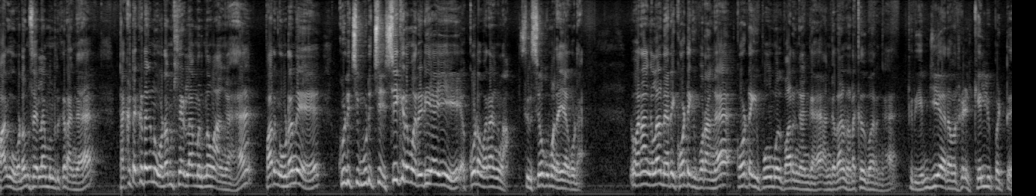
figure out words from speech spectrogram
பாருங்கள் உடம்பு சரியில்லாமல் இருந்திருக்கிறாங்க. டக்கு டக்கு டக்குன்னு உடம்பு சரியில்லாமல் இருந்தவாங்க பாருங்கள் உடனே குளித்து முடித்து சீக்கிரமாக ரெடி ஆகி கூட வராங்களாம். திரு சிவகுமார் ஐயா கூட. வராங்களாம் நிறைய கோட்டைக்கு போகிறாங்க கோட்டைக்கு போகும்போது பாருங்க அங்கே அங்கே தான் நடக்குது பாருங்கள் திரு எம்ஜிஆர் அவர்கள் கேள்விப்பட்டு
